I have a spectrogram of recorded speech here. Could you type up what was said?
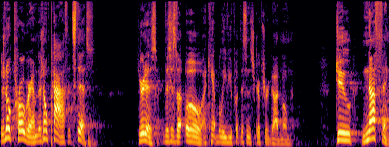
there's no program, there's no path. It's this. Here it is. This is the, oh, I can't believe you put this in Scripture, God moment. Do nothing,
